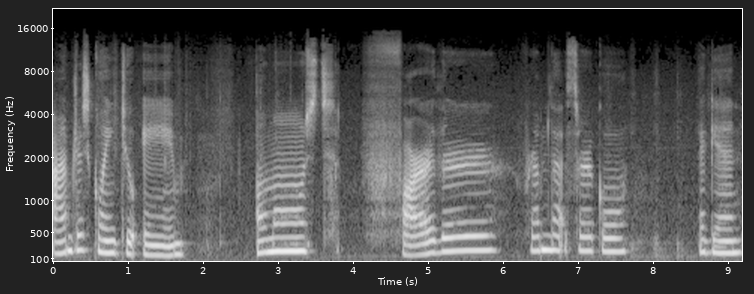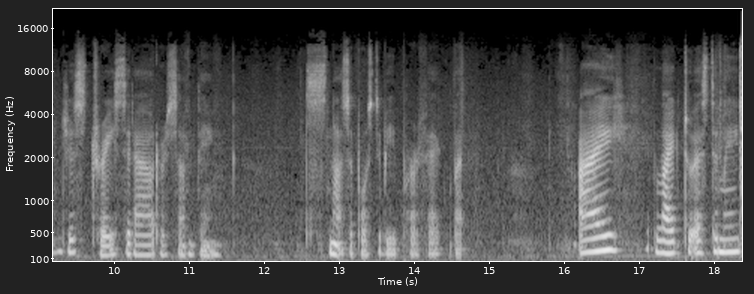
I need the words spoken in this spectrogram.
I'm just going to aim almost farther from that circle. Again, just trace it out or something it's not supposed to be perfect but I like to estimate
